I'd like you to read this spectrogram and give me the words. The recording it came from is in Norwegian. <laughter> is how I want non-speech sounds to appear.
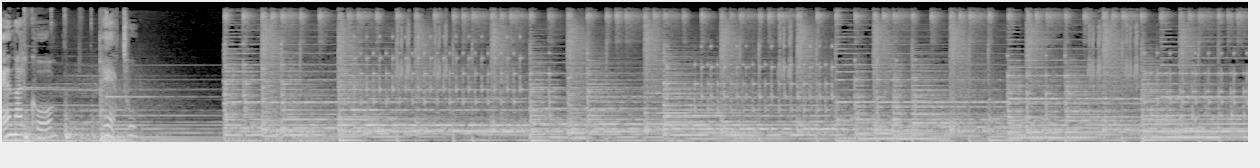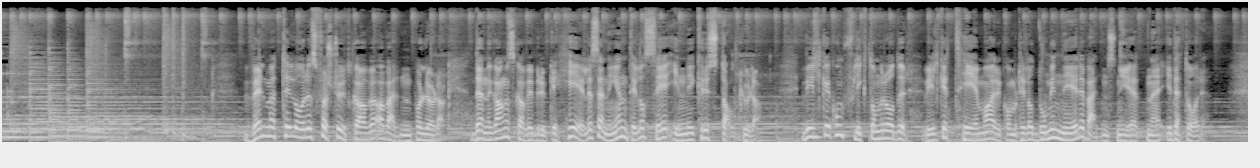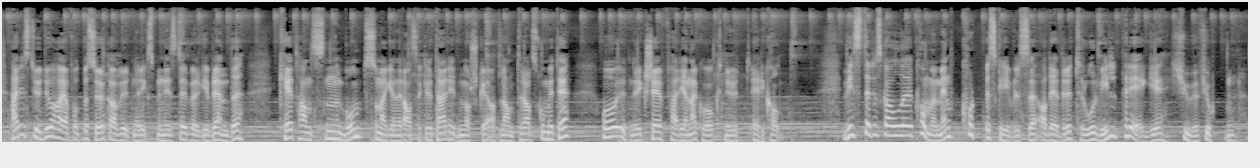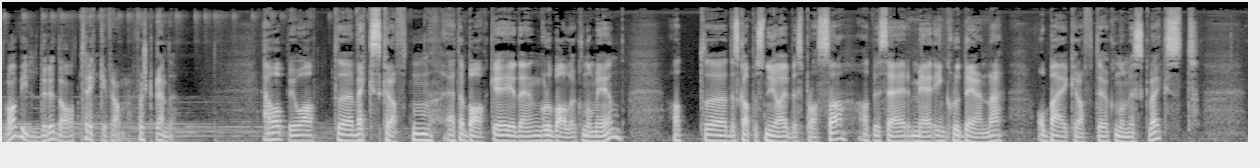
NRK P2. Vel møtt til årets første utgave av Verden på lørdag. Denne gang skal vi bruke hele sendingen til å se inn i krystallkula. Hvilke konfliktområder, hvilke temaer kommer til å dominere verdensnyhetene i dette året? Her i studio har jeg fått besøk av utenriksminister Børge Brende, Kate Hansen Bundt, som er generalsekretær i Den norske atlanterhavskomité, og utenrikssjef her i NRK, Knut Erik Holm. Hvis dere skal komme med en kort beskrivelse av det dere tror vil prege 2014, hva vil dere da trekke fram? Først Brende. Jeg håper jo at eh, vekstkraften er tilbake i den globale økonomien. At eh, det skapes nye arbeidsplasser. At vi ser mer inkluderende og bærekraftig økonomisk vekst.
